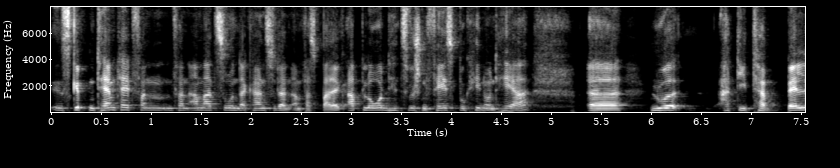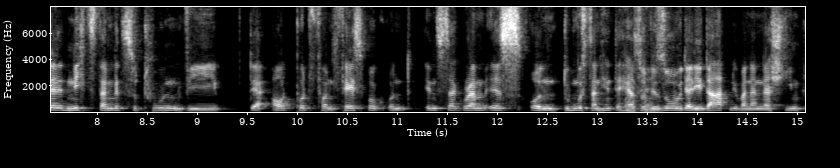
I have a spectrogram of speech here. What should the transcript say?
es gibt ein Template von, von Amazon, da kannst du dann einfach Bulk uploaden, zwischen Facebook hin und her. Äh, nur hat die Tabelle nichts damit zu tun, wie der Output von Facebook und Instagram ist und du musst dann hinterher okay. sowieso wieder die Daten übereinander schieben.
